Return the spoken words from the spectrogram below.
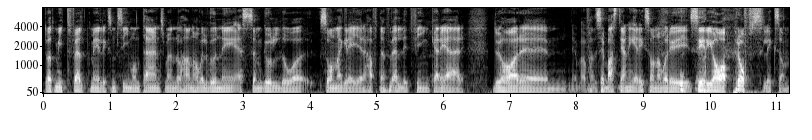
Du har ett mittfält med liksom Simon Tern som ändå, han har väl vunnit SM-guld och sådana grejer, haft en väldigt fin karriär. Du har eh, Sebastian Eriksson, han var i Serie A-proffs liksom.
